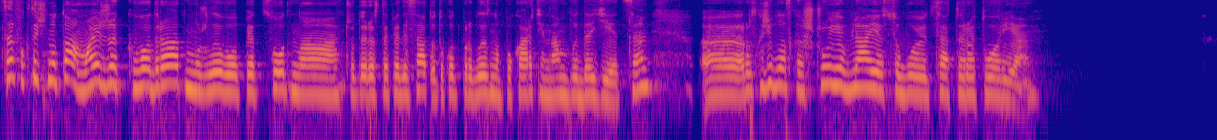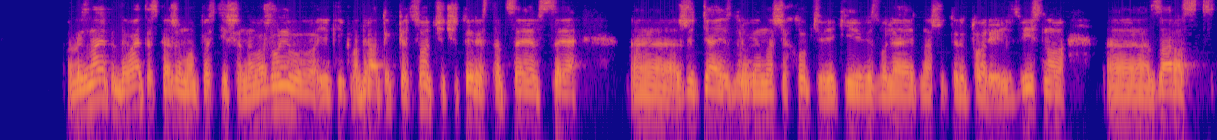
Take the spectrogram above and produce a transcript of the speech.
це фактично та майже квадрат, можливо, 500 на 450, отак от приблизно по карті нам видається. Е, розкажіть, будь ласка, що являє собою ця територія? Ви знаєте, давайте скажемо простіше. Неважливо, який квадратик 500 чи 400, це все е, життя і здоров'я наших хлопців, які визволяють нашу територію. І звісно, е, зараз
